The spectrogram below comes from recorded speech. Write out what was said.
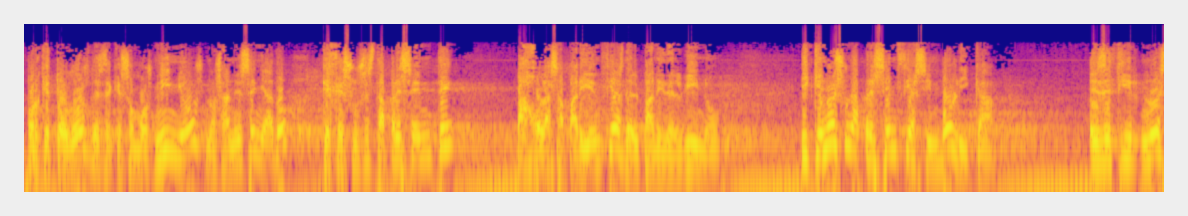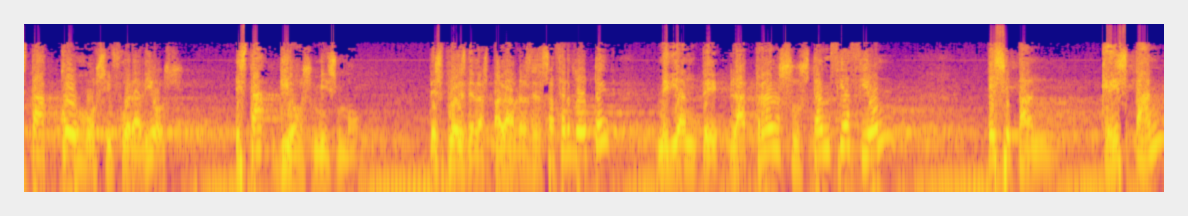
Porque todos, desde que somos niños, nos han enseñado que Jesús está presente bajo las apariencias del pan y del vino. Y que no es una presencia simbólica. Es decir, no está como si fuera Dios. Está Dios mismo. Después de las palabras del sacerdote, mediante la transustanciación, ese pan, que es pan,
